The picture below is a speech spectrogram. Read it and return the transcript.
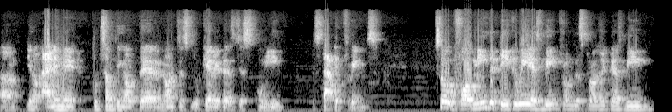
um, you know, animate, put something out there, and not just look at it as just only static frames. So for me, the takeaway has been from this project has been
